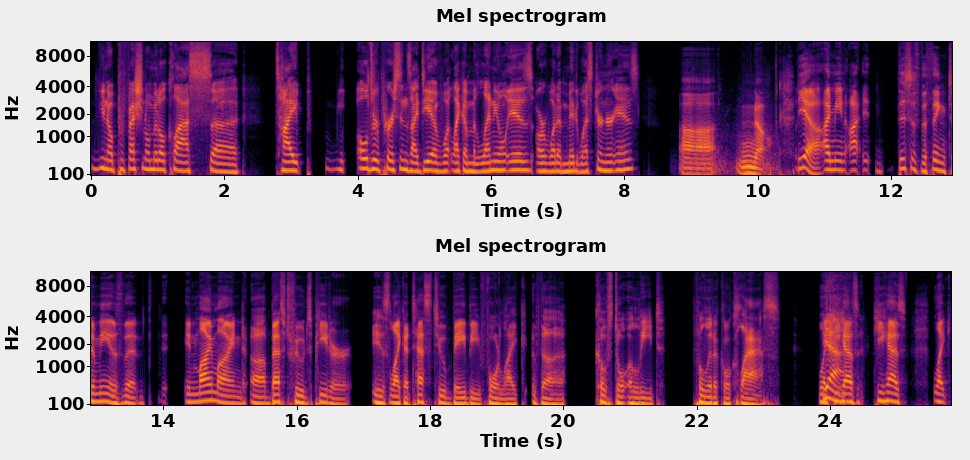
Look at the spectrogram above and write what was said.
you know professional middle class uh type older person's idea of what like a millennial is or what a midwesterner is Uh, no. Yeah, I mean, I it, this is the thing to me is that in my mind, uh, Best Foods Peter is like a test tube baby for like the coastal elite political class. Like Yeah. he has he has like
